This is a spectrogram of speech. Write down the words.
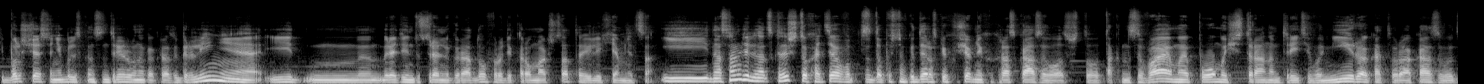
и большая часть они были сконцентрированы как раз в Берлине и ряде индустриальных городов, вроде Карл Маркштадта или Хемница. И на самом деле надо сказать, что хотя вот, допустим, в ГДРовских учебниках рассказывалось, что так называемая помощь странам третьего мира, которая оказывают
